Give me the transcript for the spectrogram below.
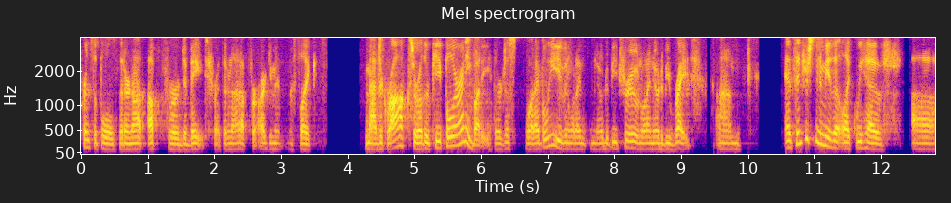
principles that are not up for debate right? They're not up for argument with like magic rocks or other people or anybody. They're just what I believe and what I know to be true and what I know to be right. Um, and it's interesting to me that like we have uh,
